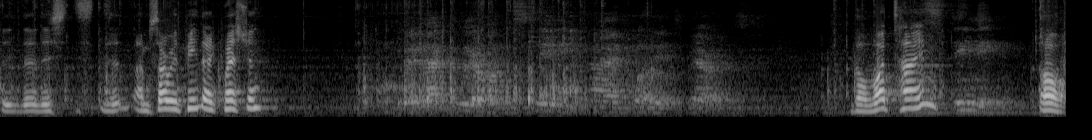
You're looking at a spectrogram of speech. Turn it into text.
The, the, uh, this, the, I'm sorry, repeat that question. They're not clear on the steaming time for the asparagus. The what time? Steaming Oh,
